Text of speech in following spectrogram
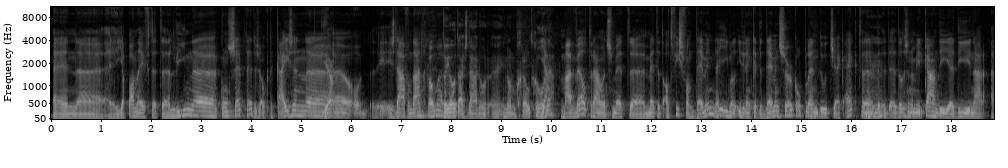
En eh, Japan heeft het eh, lean-concept, hè, dus ook de Kaizen eh, Ja. eh, is daar vandaan gekomen. Toyota is daardoor eh, enorm groot geworden. Ja, maar wel trouwens met, eh, met het advies van Demmin. Hè. Iemand, iedereen kent de Demmin Circle, Plan, Do, Check, Act. Eh, Mhm. dat is een Amerikaan die, eh, die naar eh,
